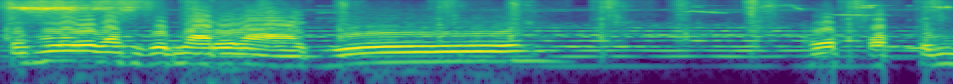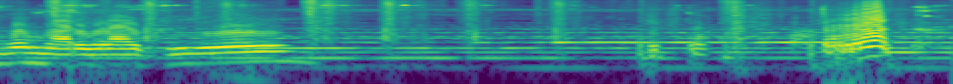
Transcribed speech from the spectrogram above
Kalau masih gue nyari lagi. Repot tunggu nyari lagi. Itu truk.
